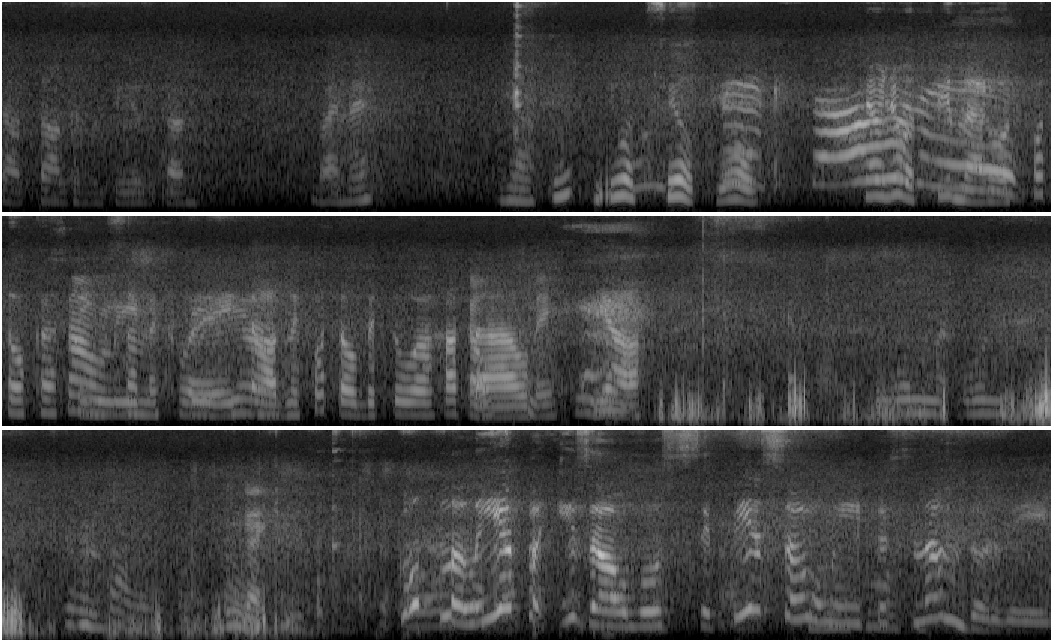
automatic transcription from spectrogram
tāds agrs diezgan, vai ne? Jā, ļoti silts, jauki. Tev ļoti piemērot foto, kā tu Saulītes sameklēji tādu ne foto, bet to attēlu. Jā. Un, un, Kupla liepa izaugusi pie saulītes namdurvīm.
